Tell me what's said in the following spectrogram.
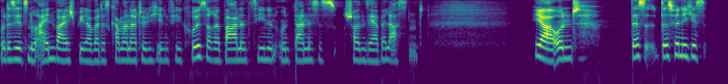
Und das ist jetzt nur ein Beispiel, aber das kann man natürlich in viel größere Bahnen ziehen und dann ist es schon sehr belastend. Ja, und das, das finde ich, es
